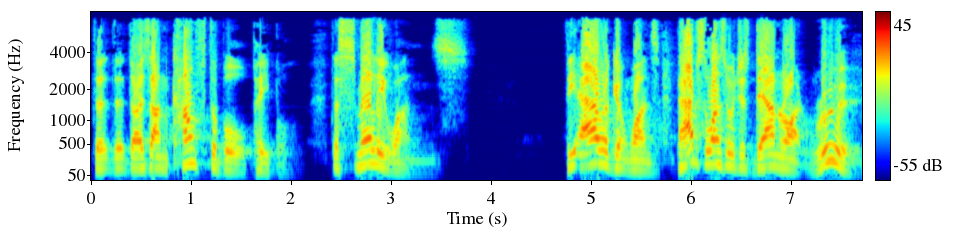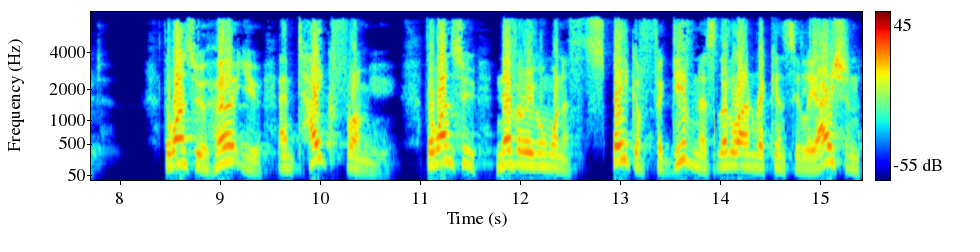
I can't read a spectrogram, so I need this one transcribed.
the, the, those uncomfortable people, the smelly ones, the arrogant ones, perhaps the ones who are just downright rude, the ones who hurt you and take from you, the ones who never even want to speak of forgiveness, let alone reconciliation.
